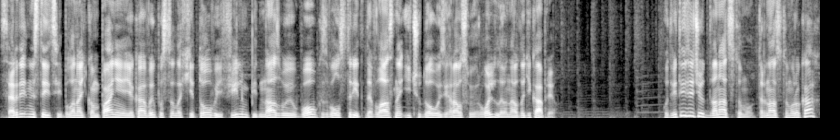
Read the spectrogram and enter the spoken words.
Серед інвестицій була навіть компанія, яка випустила хітовий фільм під назвою Вовк з Уолл-стріт, де, власне, і чудово зіграв свою роль Леонардо Ді Капріо. У 2012-13 роках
